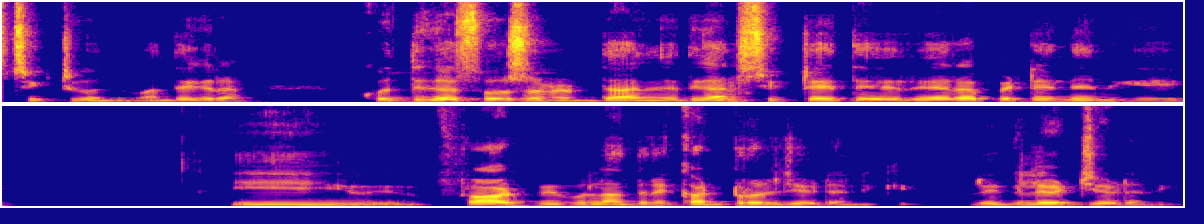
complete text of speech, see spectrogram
స్ట్రిక్ట్గా ఉంది. మన దగ్గర కొద్దిగా ఉన్నట్టు దాని అది కానీ స్ట్రిక్ట్ అయితే రేరా పెట్టింది దానికి ఈ ఫ్రాడ్ పీపుల్ అందరినీ కంట్రోల్ చేయడానికి రెగ్యులేట్ చేయడానికి.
